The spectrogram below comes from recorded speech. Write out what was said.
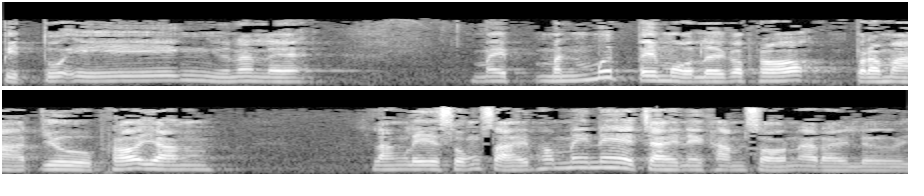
ปิดตัวเองอยู่นั่นแหละ ไม่มันมืดไปหมดเลยก็เพราะประมาทอยู่ เพราะยังลังเลสงสัยเพราะไม่แน่ใจในคำสอนอะไรเลย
